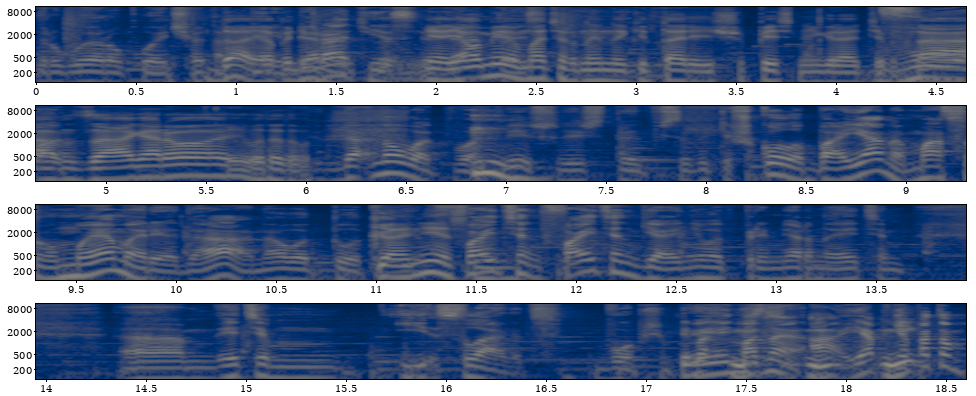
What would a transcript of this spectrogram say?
другой рукой, что там Да, я понимаю. если, Не, да, я умею есть- матерные на гитаре еще песни играть. Типа Вот. «Там за горой, вот это вот. Да, ну вот, вот, видишь, видишь, ты все-таки школа баяна, muscle memory, да, она вот тут. Конечно. Файтинг, файтинги, они вот примерно этим эм, этим и славятся, в общем. Ты, я Макс, не знаю. А, я, не- я потом,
